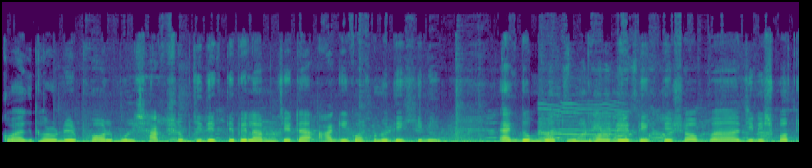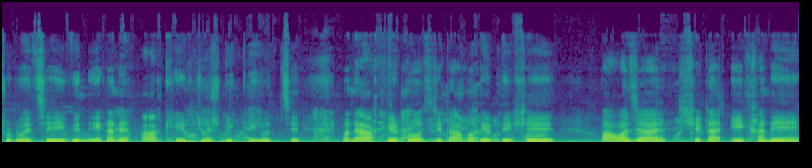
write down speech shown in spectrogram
কয়েক ধরনের ফলমূল শাকসবজি দেখতে পেলাম যেটা আগে কখনো দেখিনি। একদম নতুন ধরনের দেখতে সব জিনিসপত্র রয়েছে। ইভেন এখানে আখের জুস বিক্রি হচ্ছে। মানে আখের রস যেটা আমাদের দেশে পাওয়া যায়, সেটা এখানে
